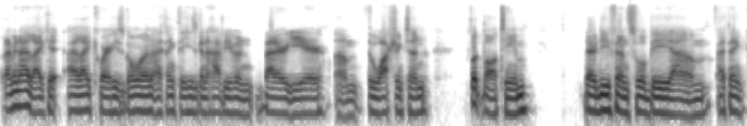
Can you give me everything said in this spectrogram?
But I mean, I like it. I like where he's going. I think that he's going to have even better year. Um, the Washington football team, their defense will be, um, I think,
